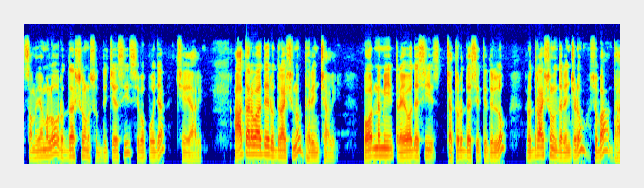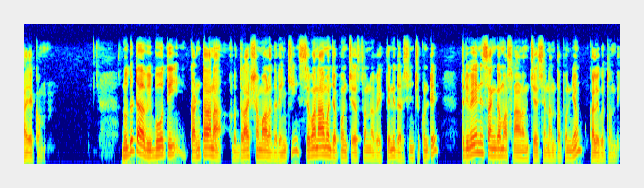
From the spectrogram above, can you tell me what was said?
సమయంలో రుద్రాక్షలను శుద్ధి చేసి శివ పూజ చేయాలి. ఆ తర్వాతే రుద్రాక్షను ధరించాలి. పౌర్ణమి త్రయోదశి చతుర్దశి తిథుల్లో రుద్రాక్షలను ధరించడం శుభదాయకం. నుదుట విభూతి కంఠాన రుద్రాక్షమాల ధరించి శివనామ జపం చేస్తున్న వ్యక్తిని దర్శించుకుంటే త్రివేణి సంగమ స్నానం చేసినంత పుణ్యం కలుగుతుంది.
